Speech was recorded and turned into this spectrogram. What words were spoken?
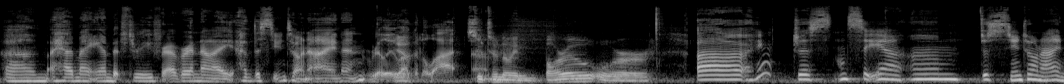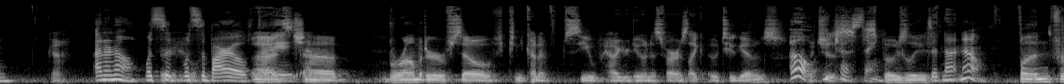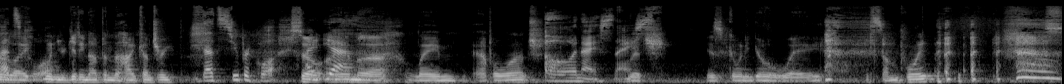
um, I had my Ambit three forever, and now I have the Suunto nine, and really Yeah. love it a lot. Suunto nine Baro or Uh, I think just let's see, yeah, um, just Suunto nine. okay. I don't know what's Very the what's cool. the Baro Uh, variation. uh, barometer, so you can kind of see how you're doing as far as like O2 goes. Oh, which interesting. Is supposedly Did not know. fun for That's like cool. when you're getting up in the high country. That's super cool. So I, yeah. I am a lame Apple Watch, oh, nice, nice. which is going to go away at some point.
